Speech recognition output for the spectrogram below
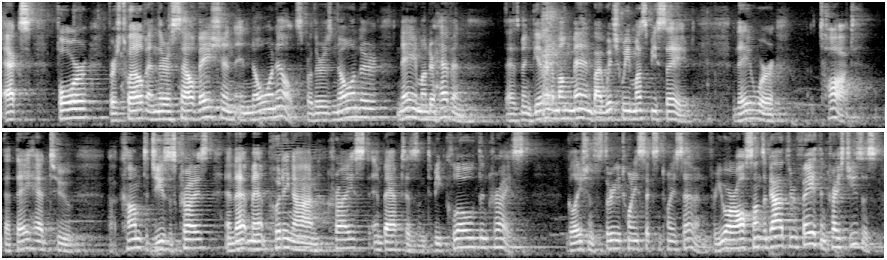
Acts 4, verse 12, and there is salvation in no one else, for there is no other name under heaven that has been given among men by which we must be saved. They were taught that they had to uh, come to Jesus Christ, and that meant putting on Christ and baptism, to be clothed in Christ. Galatians 3 26 and 27. For you are all sons of God through faith in Christ Jesus.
